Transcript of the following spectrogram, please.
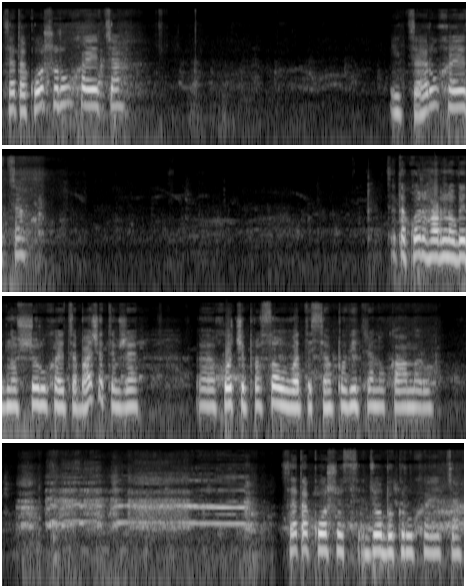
Це також рухається. І це рухається. Це також гарно видно, що рухається, бачите, вже е, хоче просовуватися повітряну камеру. Це також ось дзьобик рухається.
